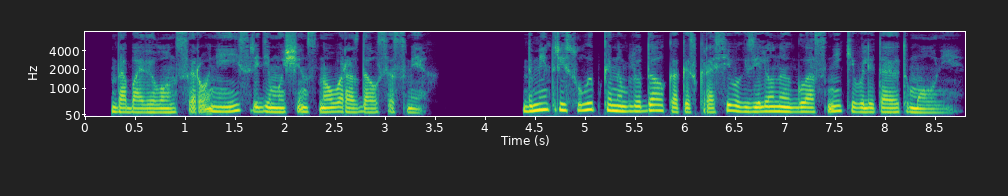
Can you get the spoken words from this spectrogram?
— добавил он с иронией, и среди мужчин снова раздался смех. Дмитрий с улыбкой наблюдал, как из красивых зеленых глаз Ники вылетают молнии.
